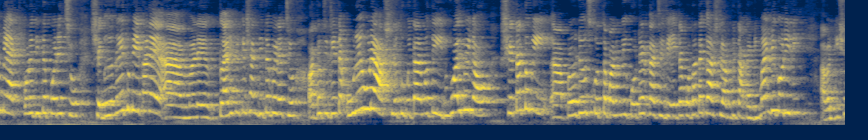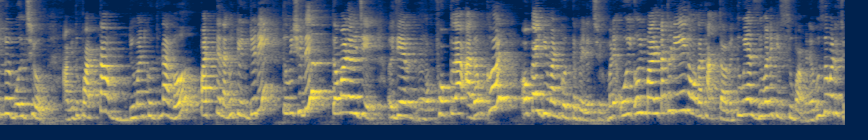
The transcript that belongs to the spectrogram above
তুমি অ্যাড করে দিতে পেরেছ। সেগুলো নিয়ে তুমি এখানে মানে ক্লারিফিকেশন দিতে পেরেছ। অথচ যেটা উড়ে উড়ে আসলো, তুমি তার মধ্যে ইনভলভই নাও, সেটা তুমি প্রডিউস করতে পারো নি কোর্টের কাছে যে এটা কোথা থেকে আসলো, আমি টাকা ডিমান্ডই করিনি। আবার কি সুন্দর বলছো, আমি তো পারতাম ডিমান্ড করতে। না গো, পারতে না গো টেনটেনে তুমি শুধু তোমার ওই যে ওই যে ফোকলা আদমখর ওকেই ডিমান্ড করতে পেরেছ। মানে ওই ওই মালটাকে নিয়েই তোমাকে থাকতে হবে। তুমি আজ জীবনে কিছু পাবে না, বুঝতে পেরেছ?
